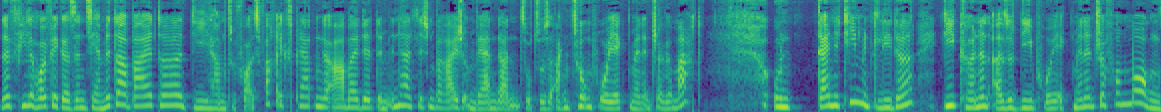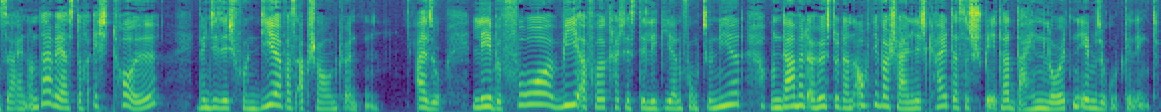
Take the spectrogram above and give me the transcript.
Ne? Viel häufiger sind es ja Mitarbeiter, die haben zuvor als Fachexperten gearbeitet im inhaltlichen Bereich und werden dann sozusagen zum Projektmanager gemacht. Und deine Teammitglieder, die können also die Projektmanager von morgen sein. Und da wäre es doch echt toll, wenn sie sich von dir was abschauen könnten. Also lebe vor, wie erfolgreiches Delegieren funktioniert und damit erhöhst du dann auch die Wahrscheinlichkeit, dass es später deinen Leuten ebenso gut gelingt.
